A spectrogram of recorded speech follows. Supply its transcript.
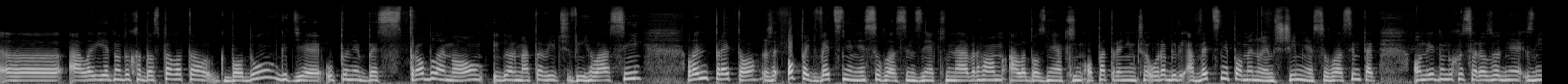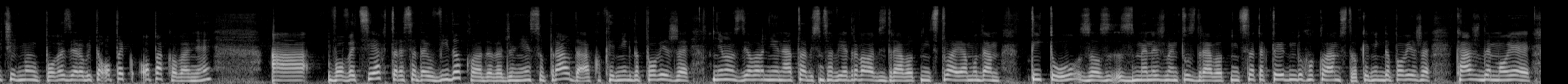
ale jednoducho dospelo to k bodu, kde úplne bez problémov Igor Matovič vyhlási, len preto, že opäť vecne nesúhlasím s nejakým návrhom alebo s nejakým opatrením, čo urobili a vecne pomenujem, s čím nesúhlasím, tak on jednoducho sa rozhodne zničiť moju povesť a robí to opakovane a vo veciach, ktoré sa dajú vydokladovať, že nie sú pravda. Ako keď niekto povie, že nemám vzdelanie na to, aby som sa vyjadrovala k zdravotníctvu a ja mu dám titul zo, z manažmentu zdravotníctva, tak to je jednoducho klamstvo. Keď niekto povie, že každé moje e,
